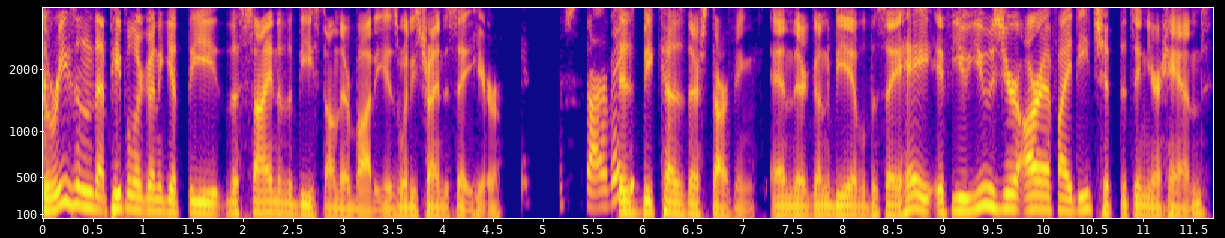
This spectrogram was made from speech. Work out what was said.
the reason that people are going to get the the sign of the beast on their body is what he's trying to say here starving. is because they're starving and they're going to be able to say hey if you use your RFID chip that's in your hand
